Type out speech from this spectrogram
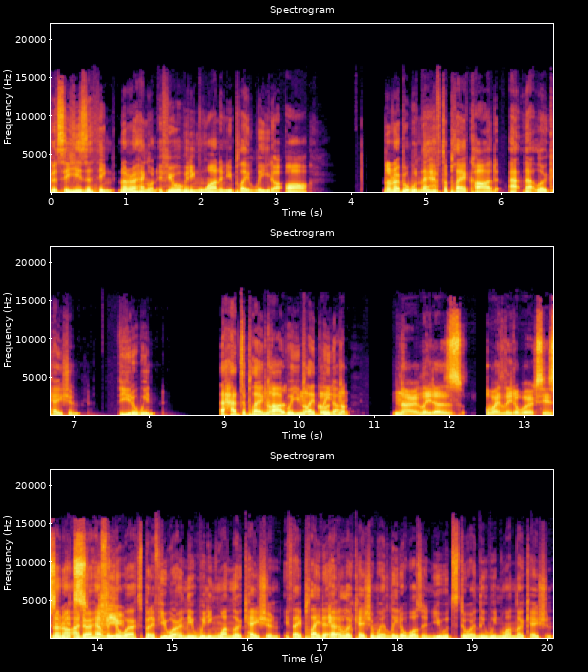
but see, here's the thing. No, no, hang on. If you were winning one and you play leader, oh, no, no. But wouldn't they have to play a card at that location for you to win? They had to play a Not card the- where you played the- leader. not- no, leaders. The way leader works is no, no. I know how leader you- works, but if you were only winning one location, if they played it at a location where leader wasn't, you would still only win one location.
